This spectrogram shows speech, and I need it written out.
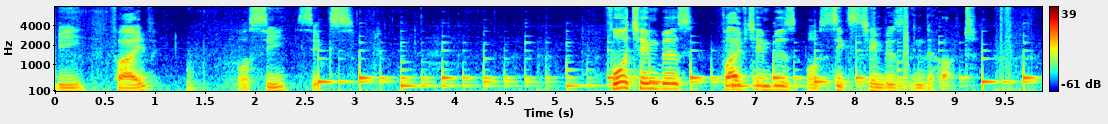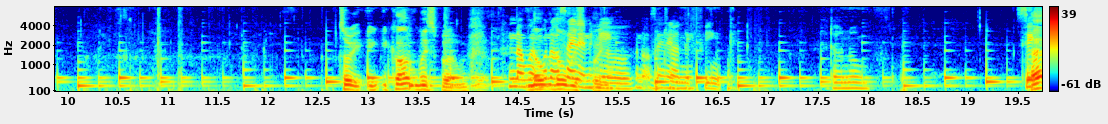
B 5, or C 6? Four chambers, five chambers, or six chambers in the heart. Sorry, you, you can't whisper. No, we're, No- we're not no saying whispering. anything. No, We're not I'm trying anything. to think. I don't know. Uh,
